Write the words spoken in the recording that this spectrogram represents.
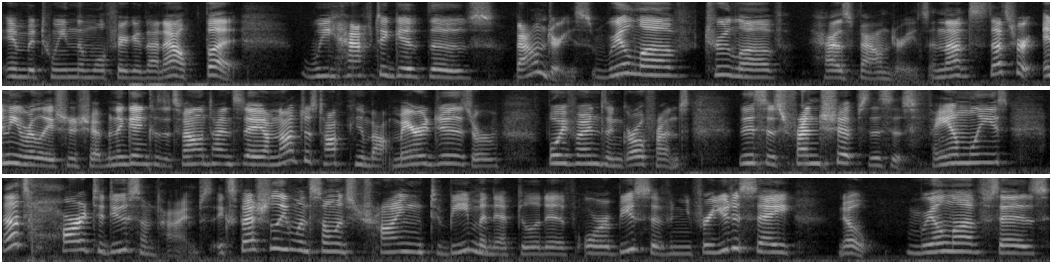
in between, then we'll figure that out. But we have to give those boundaries. Real love, true love, has boundaries. And that's that's for any relationship. And again because it's valentine's day i'm not just talking about marriages or boyfriends and girlfriends. This is friendships this is families. And that's hard to do sometimes especially when someone's trying to be manipulative or abusive. And for you to say no real love says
